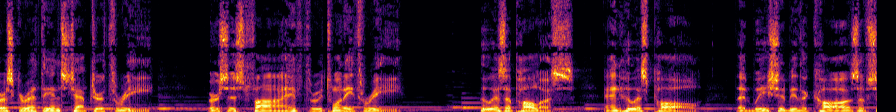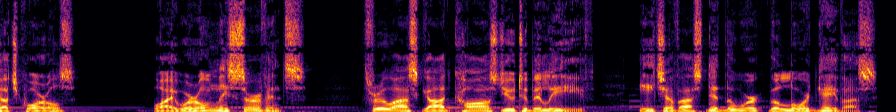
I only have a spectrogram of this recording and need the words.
1 Corinthians chapter 3, verses 5 through 23. Who is Apollos, and who is Paul, that we should be the cause of such quarrels? Why, we're only servants. Through us God caused you to believe. Each of us did the work the Lord gave us.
